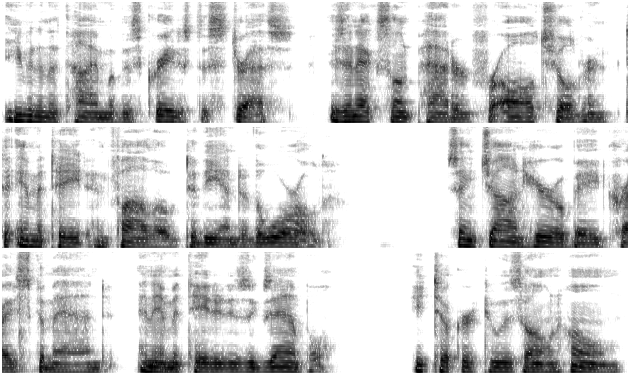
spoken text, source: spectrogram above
even in the time of his greatest distress, is an excellent pattern for all children to imitate and follow to the end of the world. St. John here obeyed Christ's command and imitated his example. He took her to his own home,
